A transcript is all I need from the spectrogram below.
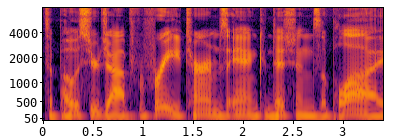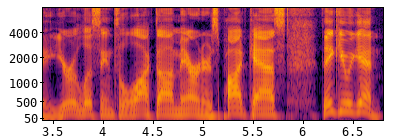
to post your job for free. Terms and conditions apply. You're listening to the Locked On Mariners podcast. Thank you again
